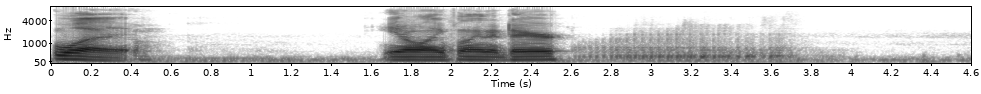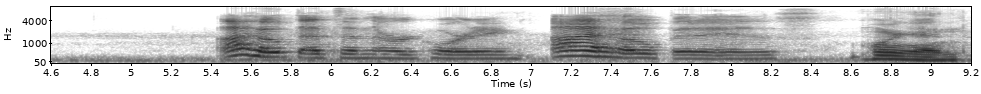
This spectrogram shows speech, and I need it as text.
What? You don't like Planet Terror? I hope that's in the recording. I hope it is. Morgan.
